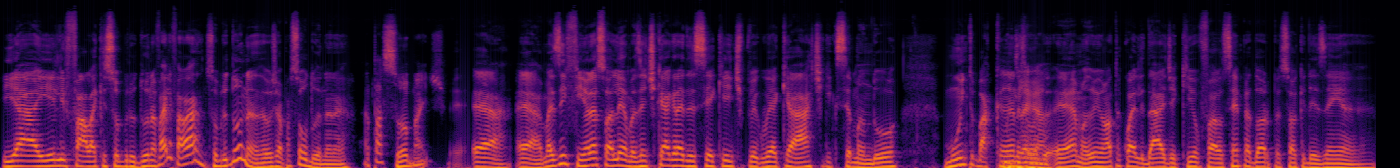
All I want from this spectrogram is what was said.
E aí ele fala aqui sobre o Duna. Vai ele falar sobre o Duna? Eu já passou o Duna, né? Já passou, mas. É, é. Mas enfim olha só, Lembra, a gente quer agradecer aqui, a gente pegou aqui a arte que você mandou. Muito bacana. Muito mandou, é, mandou em alta qualidade aqui. Eu falo, sempre adoro o pessoal que desenha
